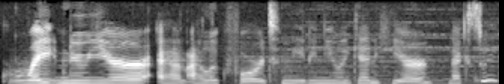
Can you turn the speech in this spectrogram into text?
great new year. And I look forward to meeting you again here next week.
